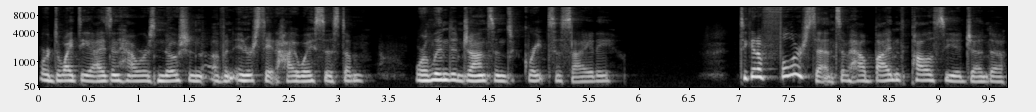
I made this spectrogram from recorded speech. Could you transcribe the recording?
or Dwight D. Eisenhower's notion of an interstate highway system or Lyndon Johnson's Great Society? To get a fuller sense of how Biden's policy agenda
